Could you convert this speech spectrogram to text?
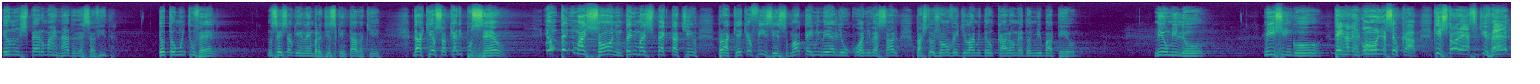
eu não espero mais nada dessa vida. Eu estou muito velho. Não sei se alguém lembra disso, quem estava aqui. Daqui eu só quero ir para o céu. Eu não tenho mais sonho, não tenho mais expectativa. Para que que eu fiz isso? Mal terminei ali o, o aniversário, pastor João veio de lá, me deu um carão medonho, me bateu. Me humilhou. Me xingou. Tenha vergonha, seu cabo. Que história é essa de velho?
